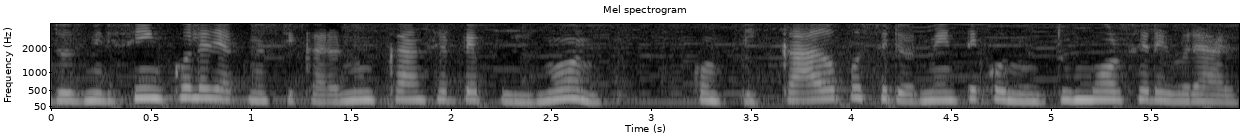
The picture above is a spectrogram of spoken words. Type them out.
2005 le diagnosticaron un cáncer de pulmón, complicado posteriormente con un tumor cerebral,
